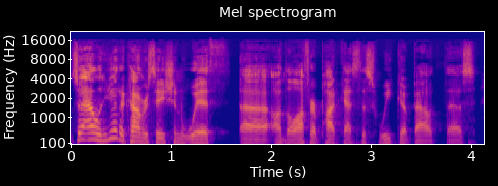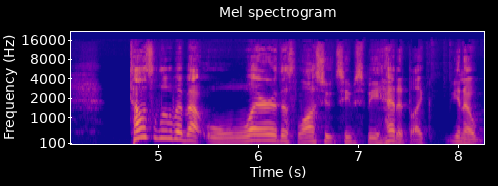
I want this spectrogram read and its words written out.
So, Alan, you had a conversation with uh, on the Lawfare podcast this week about this. Tell us a little bit about where this lawsuit seems to be headed. Like, you know,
